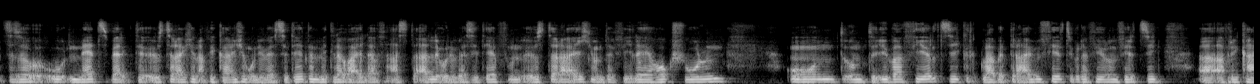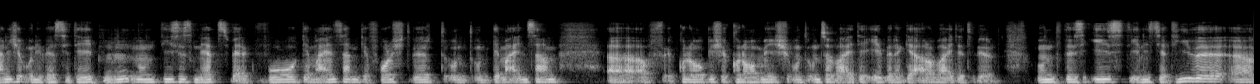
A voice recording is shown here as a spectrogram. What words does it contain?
also so ein Netzwerk der österreichischen afrikanischen Universitäten, mittlerweile fast alle Universitäten von Österreich und viele Hochschulen und, und über 40, ich glaube 43 oder 44 äh, afrikanische Universitäten und dieses Netzwerk, wo gemeinsam geforscht wird und, und gemeinsam äh, auf ökologisch, ökonomisch und, und so weiter Ebene gearbeitet wird. Und das ist die Initiative äh,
